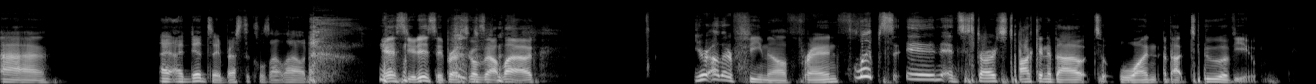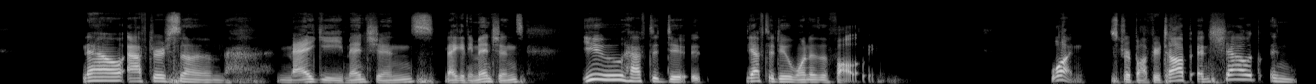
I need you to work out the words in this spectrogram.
uh, I, I did say breasticles out loud. yes, you did say breasticles out loud. Your other female friend flips in and starts talking about one, about two of you. Now, after some Maggie mentions, Maggie mentions, you have to do, you have to do one of the following. One, strip off your top and shout, and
